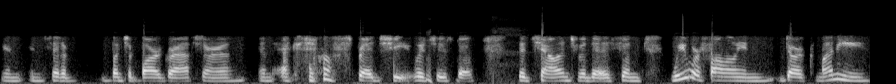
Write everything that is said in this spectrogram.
in, instead of a bunch of bar graphs or a, an Excel spreadsheet, which is the the challenge with this. And we were following dark money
